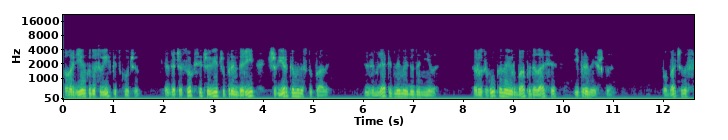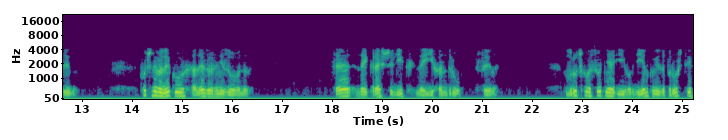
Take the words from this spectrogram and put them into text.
Гордієнко до своїх підскочив. За часок січові чуприндарі чвірками наступали. Земля під ними додоніла. Розгукана юрба подалася і принишкла. Побачила силу. Хоч невелику, але зорганізовано. Це найкращий лік на її хандру сила. Мручкова сотня і Гордієнкові запорожці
